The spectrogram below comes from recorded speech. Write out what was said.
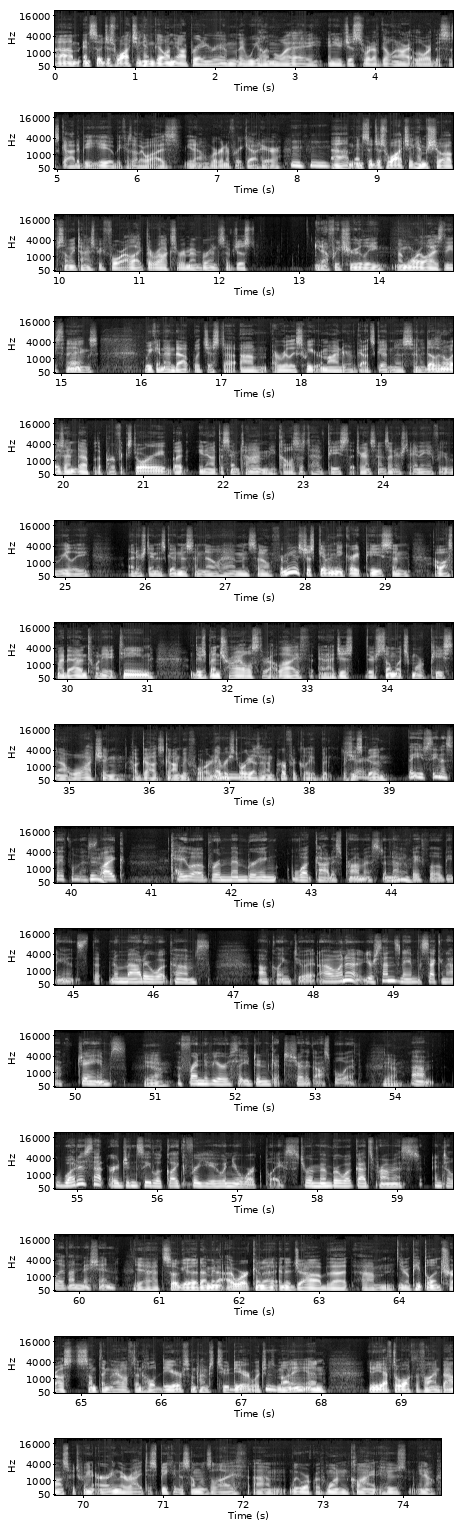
Um, and so just watching him go in the operating room, they wheel him away, and you're just sort of going, "All right, Lord, this has got to be you," because otherwise, you know, we're going to freak out here. Um, and so just watching him show up so many times before, I like the rocks of remembrance of just you know, if we truly memorialize these things, we can end up with just a, um, a really sweet reminder of God's goodness. And it doesn't always end up with a perfect story, but, you know, at the same time, He calls us to have peace that transcends understanding if we really understand His goodness and know Him. And so for me, it's just given me great peace. And I lost my dad in 2018. There's been trials throughout life, and I just, there's so much more peace now watching how God's gone before. And every story doesn't end perfectly, but, but He's good. But you've seen his faithfulness. Yeah. Like Caleb remembering what God has promised and that Yeah. faithful obedience that no matter what comes, I'll cling to it. I want to, your son's name, the second half, James, Yeah. a friend of yours that you didn't get to share the gospel with. Yeah. Um, what does that urgency look like for you in your workplace to remember what God's promised and to live on mission? Yeah, it's so good. I mean, I work in a in a job that um, you know people entrust something they often hold dear, sometimes too dear, which is money, and you know you have to walk the fine balance between earning the right to speak into someone's life. Um, we work with one client who's you know,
